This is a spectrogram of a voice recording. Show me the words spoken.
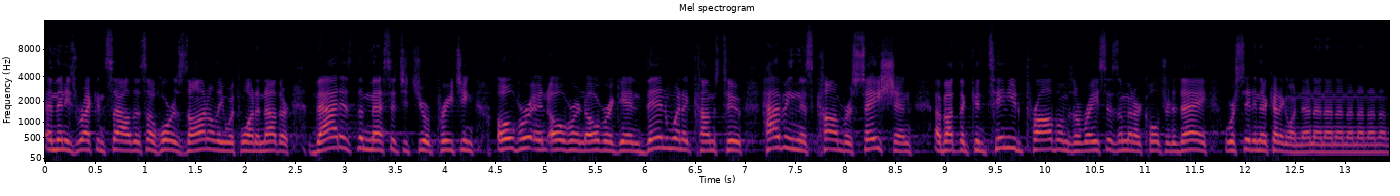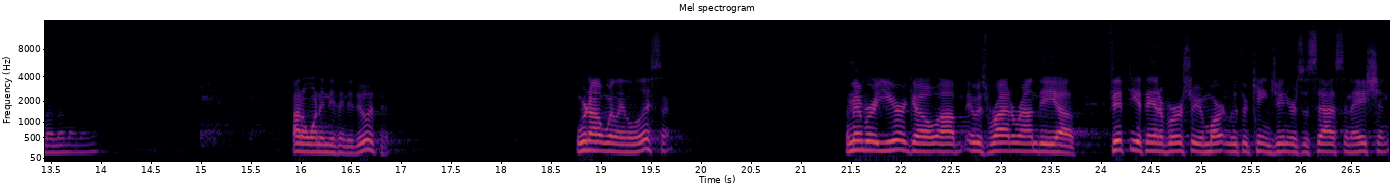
and then He's reconciled us horizontally with one another. That is the message that you're preaching over and over and over again. Then, when it comes to having this conversation about the continued problems of racism in our culture today, we're sitting there kind of going, no, no, no, no, no, no, no, no, no, no, no. No. I don't want anything to do with it. We're not willing to listen. I remember a year ago, um, it was right around the uh, 50th anniversary of Martin Luther King Jr.'s assassination.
